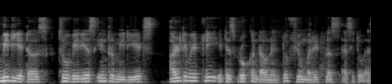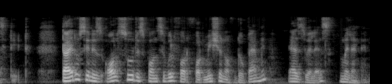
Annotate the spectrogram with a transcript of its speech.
mediators, through various intermediates, ultimately it is broken down into fumarate plus acetoacetate. Tyrosine is also responsible for formation of dopamine as well as melanin.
